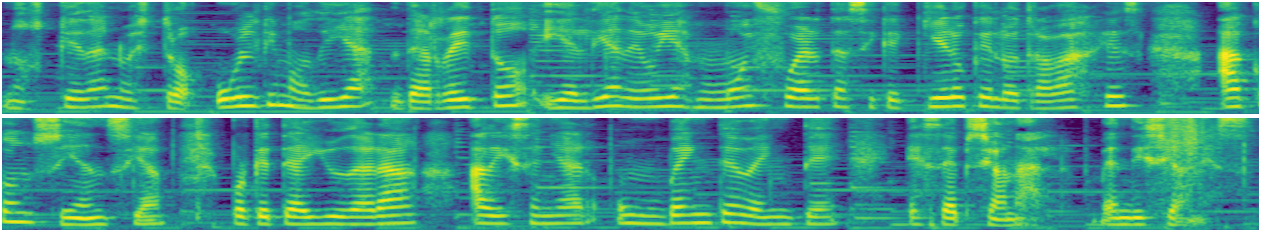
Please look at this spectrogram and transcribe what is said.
nos queda nuestro último día de reto y el día de hoy es muy fuerte, así que quiero que lo trabajes a conciencia porque te ayudará a diseñar un 2020 excepcional. Bendiciones.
